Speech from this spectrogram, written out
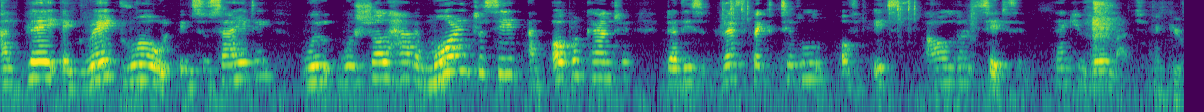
and play a great role in society, we, we shall have a more inclusive and open country that is respectful of its older citizens. Thank you very much. Thank you.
